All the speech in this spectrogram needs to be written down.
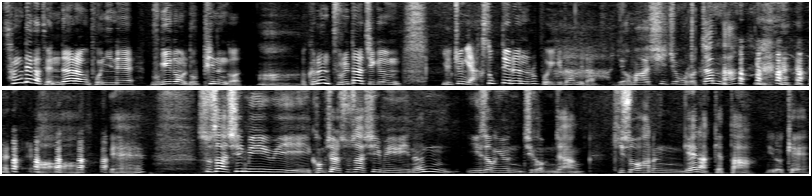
상대가 된다라고 본인의 무게감을 높이는 것. 아. 그런 둘 다 지금 일종의 약속 대련으로 보이기도 합니다. 아, 염화 시중으로 짰나? 어, 예. 수사심의위 검찰 수사심의위는 이성윤 지검장 기소하는 게 낫겠다 이렇게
